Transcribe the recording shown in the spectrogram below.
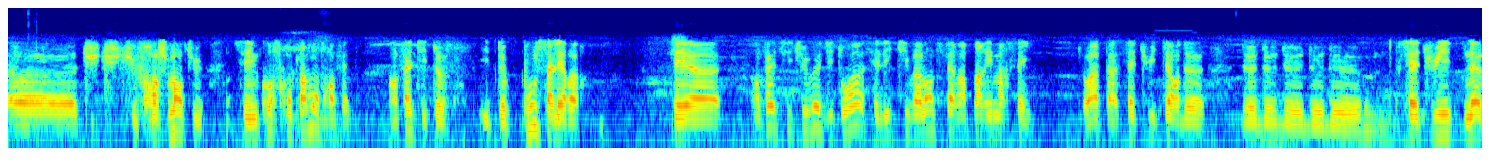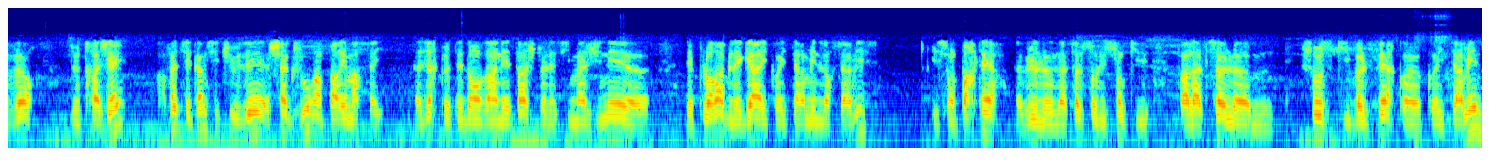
euh, tu, tu- tu- franchement, tu, c'est une course contre la montre en fait. En fait, il te, il te pousse à l'erreur. C'est, euh, en fait, si tu veux, dis-toi, c'est l'équivalent de faire un Paris-Marseille. Tu vois, tu as 7-8 heures de, de, de, de, de, de 7, 8, 9 heures de trajet. En fait, c'est comme si tu faisais chaque jour un Paris-Marseille. C'est-à-dire que tu es dans un état, je te laisse imaginer, euh, déplorable. Les gars, quand ils terminent leur service, ils sont par terre. Tu as vu, le- la seule solution, qui, enfin, la seule euh, chose qu'ils veulent faire quand, quand ils terminent,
